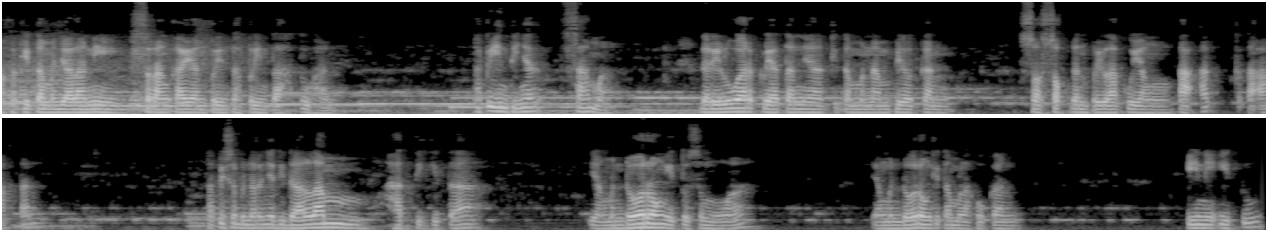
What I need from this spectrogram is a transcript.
maka kita menjalani serangkaian perintah-perintah Tuhan. Tapi intinya sama. Dari luar kelihatannya kita menampilkan sosok dan perilaku yang taat, ketaatan. Tapi sebenarnya di dalam hati kita yang mendorong itu semua, yang mendorong kita melakukan ini itu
